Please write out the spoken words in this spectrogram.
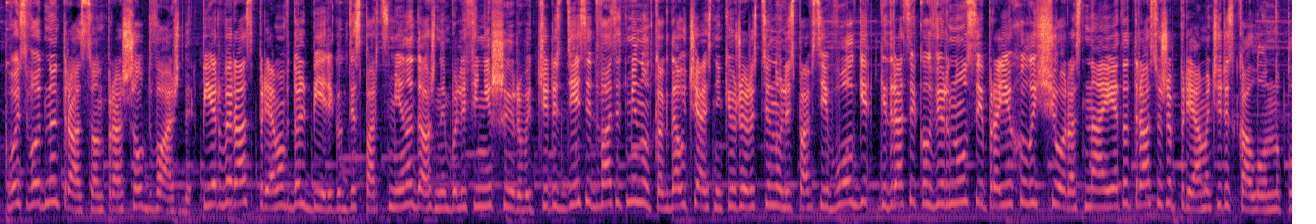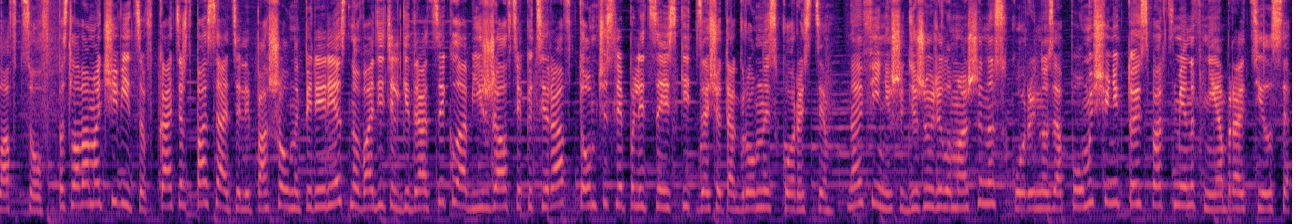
Сквозь водную трассу он прошел дважды. Первый раз прямо вдоль берега, где спортсмены должны были финишировать. Через 10-20 минут, когда участники уже растянулись по всей Волге, гидроцикл вернулся и проехал еще раз, на этот раз уже прямо через колонну пловцов. По словам очевидцев, катер спасателей пошел на перерез, но водитель гидроцикла объезжал все катера, в том числе полицейский, за счет огромной скорости. На финише дежурила машина скорой, но за помощью никто из спортсменов не обратился.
